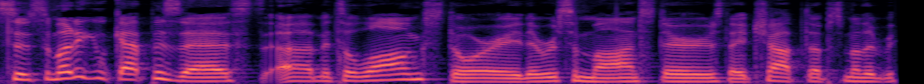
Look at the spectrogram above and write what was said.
so somebody got possessed. Um, it's a long story. There were some monsters. They chopped up some other.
